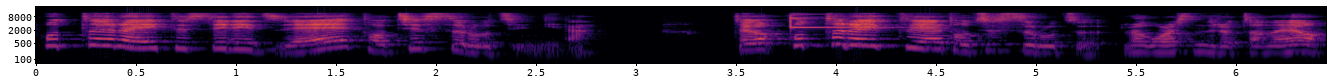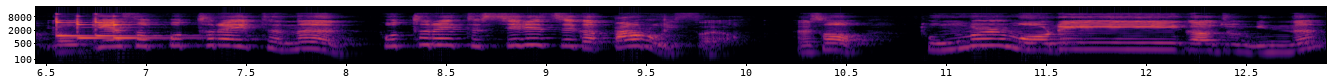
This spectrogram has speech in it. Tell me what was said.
Portrait 시리즈의 Duchess Rose입니다. 제가 Portrait의 Duchess Rose라고 말씀드렸잖아요. 여기에서 Portrait는 Portrait 시리즈가 따로 있어요. 그래서 동물 머리가 좀 있는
